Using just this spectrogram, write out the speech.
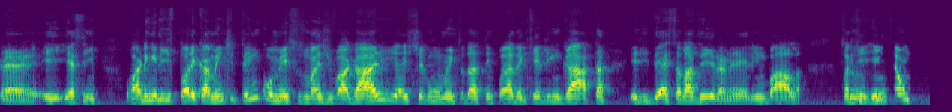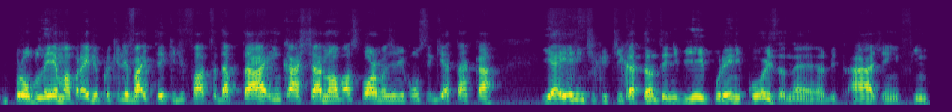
É, e, e assim, o Harden, ele historicamente tem começos mais devagar e aí chega um momento da temporada em que ele engata, ele desce a ladeira, né? Ele embala. Só que uhum. isso é um problema para ele porque ele vai ter que de fato se adaptar e encaixar novas formas de ele conseguir atacar. E aí a gente critica tanto a NBA por N coisas, né? Arbitragem, enfim.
